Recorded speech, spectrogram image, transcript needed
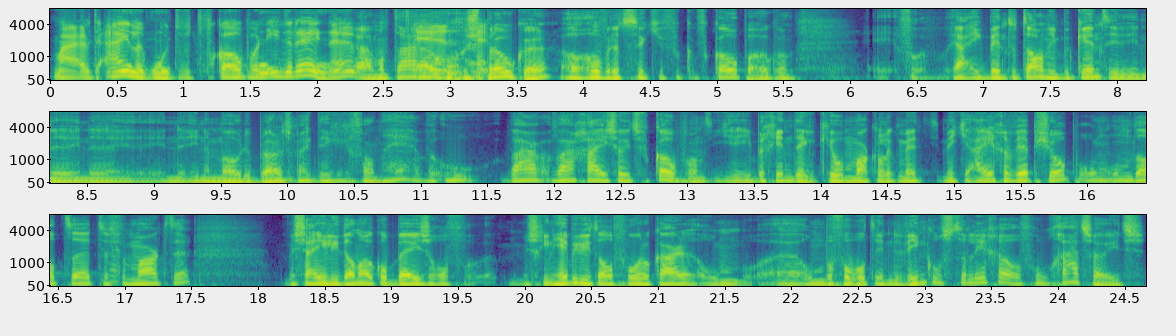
Maar uiteindelijk moeten we het verkopen aan iedereen, hè? Ja, want daarover En- gesproken, o- over dat stukje verk- verkopen ook. Want eh, ja, ik ben totaal niet bekend in, in, de, in, de, in, de, in de modebranche, maar ik denk van, hè, hoe, waar, waar ga je zoiets verkopen? Want je, je begint denk ik heel makkelijk met, met je eigen webshop om, om dat eh, te vermarkten. Maar zijn jullie dan ook al bezig, of misschien hebben jullie het al voor elkaar om, eh, om bijvoorbeeld in de winkels te liggen? Of hoe gaat zoiets?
